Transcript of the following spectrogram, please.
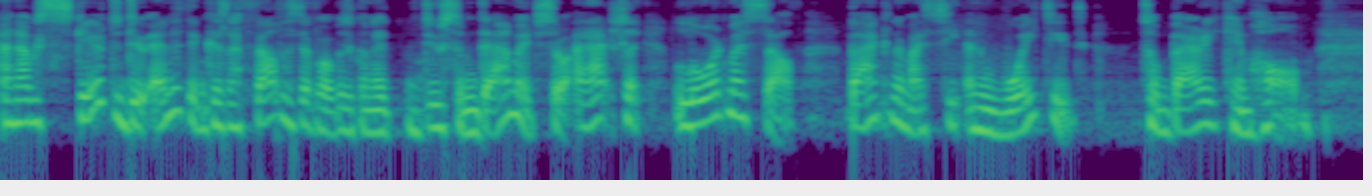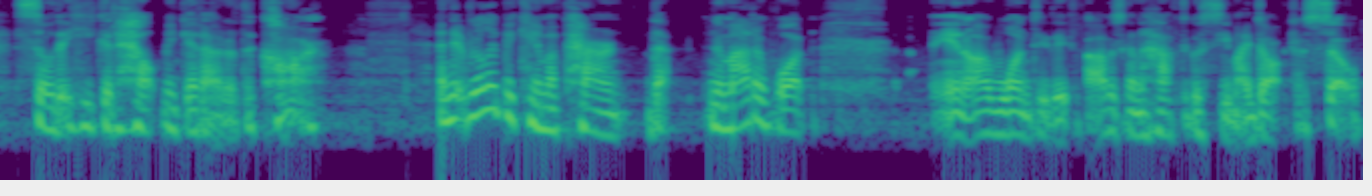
And I was scared to do anything because I felt as if I was going to do some damage. So I actually lowered myself back into my seat and waited till Barry came home so that he could help me get out of the car. And it really became apparent that no matter what, you know, I wanted, I was going to have to go see my doctor. So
